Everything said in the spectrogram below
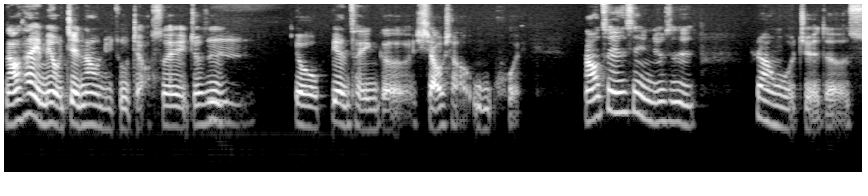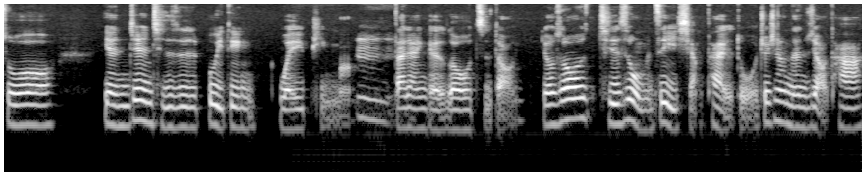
然后他也没有见到女主角，所以就是又变成一个小小的误会。然后这件事情就是让我觉得说，眼见其实不一定。为凭嘛，嗯，大家应该都知道。有时候其实是我们自己想太多，就像男主角他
